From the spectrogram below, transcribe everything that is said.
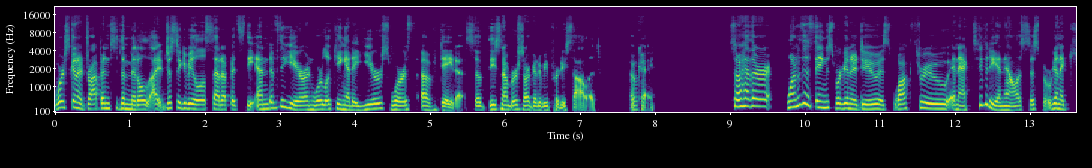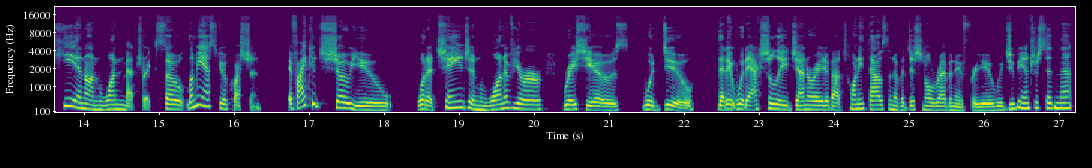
we're just going to drop into the middle. I, just to give you a little setup, it's the end of the year and we're looking at a year's worth of data. So these numbers are going to be pretty solid. Okay. So, Heather, one of the things we're going to do is walk through an activity analysis, but we're going to key in on one metric. So, let me ask you a question. If I could show you what a change in one of your ratios would do, that it would actually generate about 20,000 of additional revenue for you, would you be interested in that?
